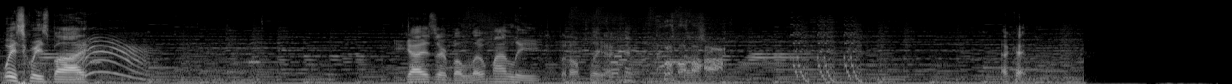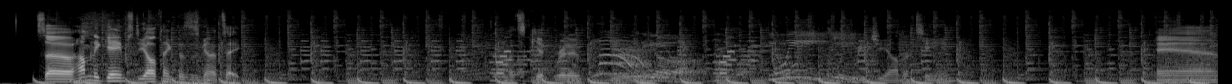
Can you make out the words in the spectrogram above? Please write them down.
Yes! Way squeeze by. You guys are below my league, but I'll play. Okay. Okay. So, how many games do y'all think this is going to take? Let's get rid of you. Luigi on the team. And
